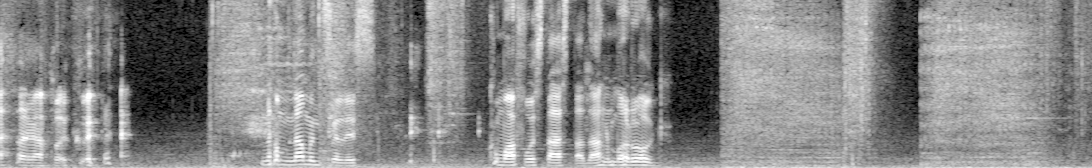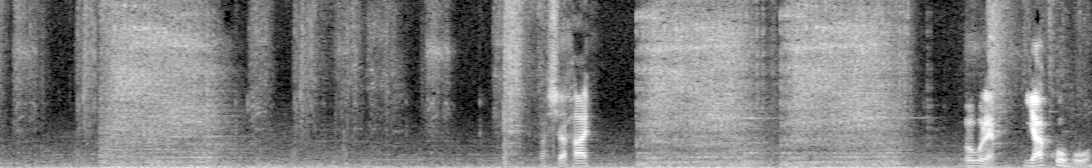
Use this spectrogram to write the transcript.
Asta mi-a făcut. N-am, n-am înțeles cum a fost asta, dar mă rog. Așa, hai. Băule, ia cubul.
